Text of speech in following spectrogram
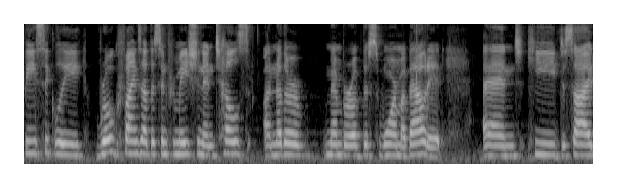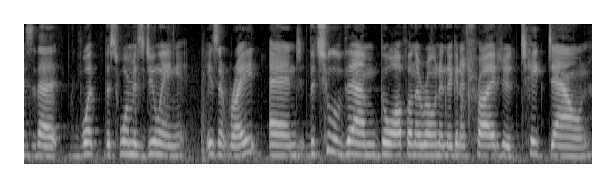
basically rogue finds out this information and tells another member of the swarm about it and he decides that what the swarm is doing isn't right and the two of them go off on their own and they're going to try to take down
